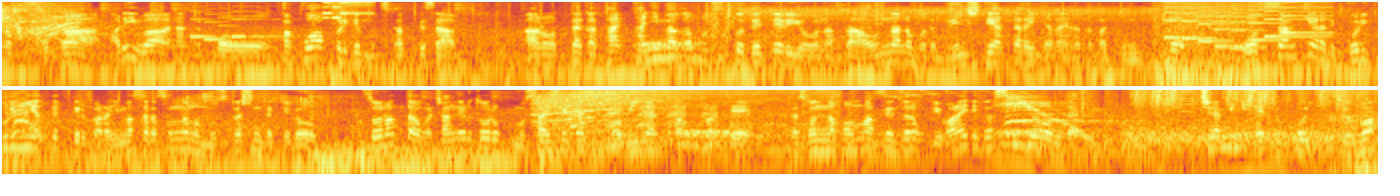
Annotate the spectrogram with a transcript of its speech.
の子とか、あるいはなんかこう、加工アプリでも使ってさ、あの、なんか谷間がもうずっと出てるようなさ、女の子でも演じてやったらいいんじゃないのとかって、もう、おっさんキャラでゴリゴリにやってってるから、今更そんなの難しいんだけど、そうなった方がチャンネル登録も再生回数もみんなとかって言われて、そんな本末転倒なこと言わないでくださいよ、みたいな。ちなみに、えっと、こいつは、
